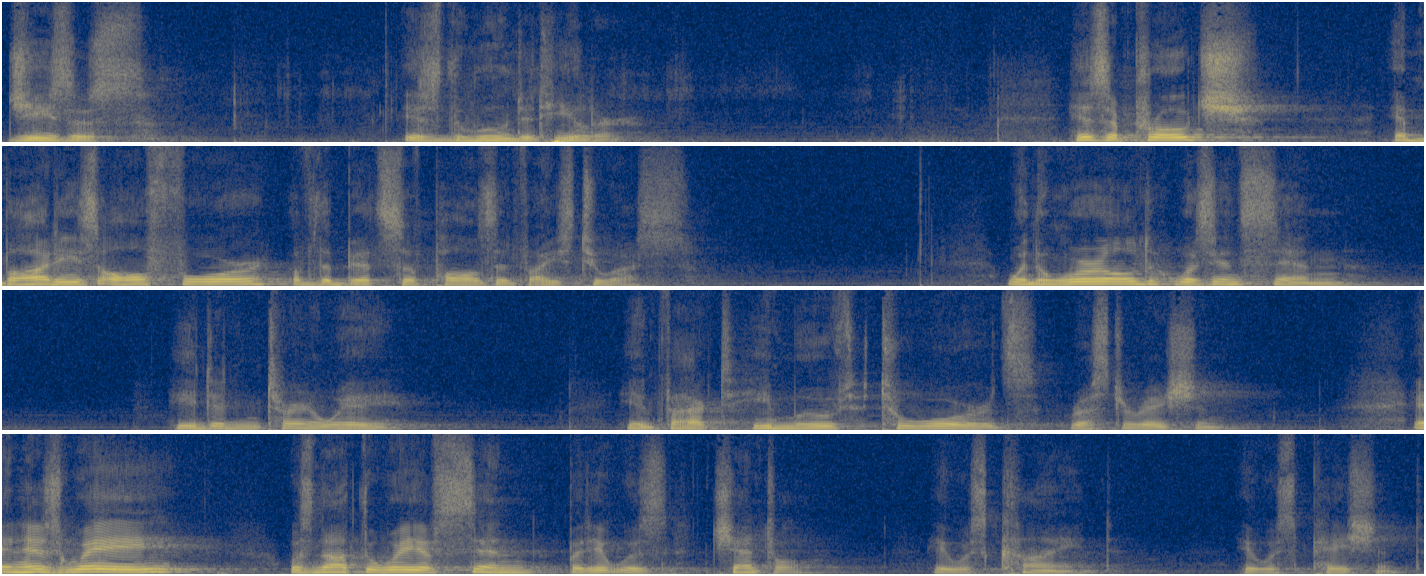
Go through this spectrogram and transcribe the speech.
Jesus is the wounded healer. His approach embodies all four of the bits of Paul's advice to us. When the world was in sin, he didn't turn away. In fact, he moved towards restoration. And his way was not the way of sin, but it was gentle, it was kind, it was patient,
